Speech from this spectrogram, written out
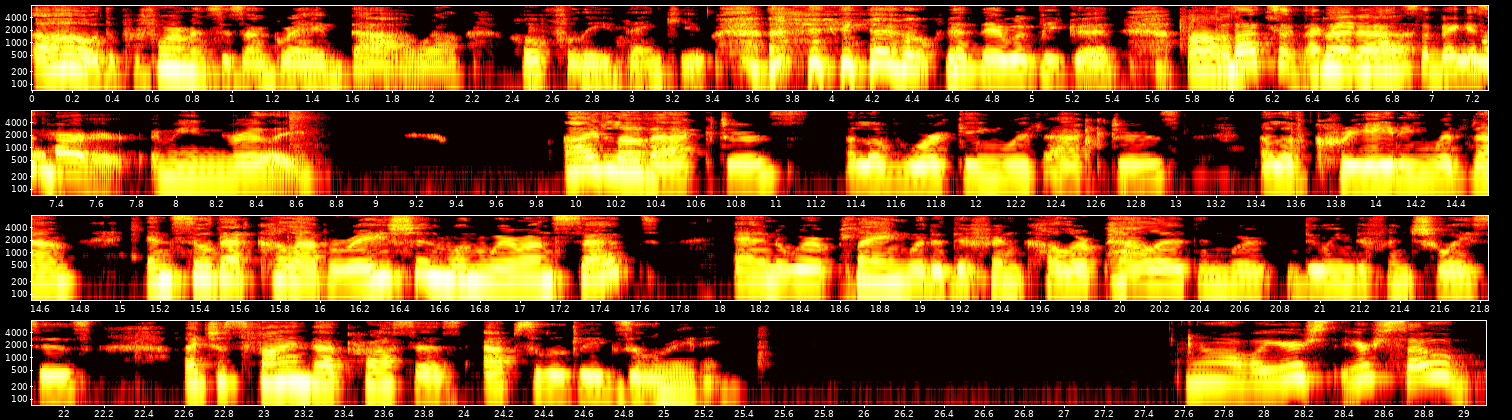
"Oh, the performances are great." Ah, well, hopefully, thank you. I hope that they would be good. Um, well, that's I but, mean, that's uh, the biggest yeah. part. I mean, really. I love actors. I love working with actors. I love creating with them. And so that collaboration when we're on set and we're playing with a different color palette and we're doing different choices, I just find that process absolutely exhilarating. Oh, well, you're, you're so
